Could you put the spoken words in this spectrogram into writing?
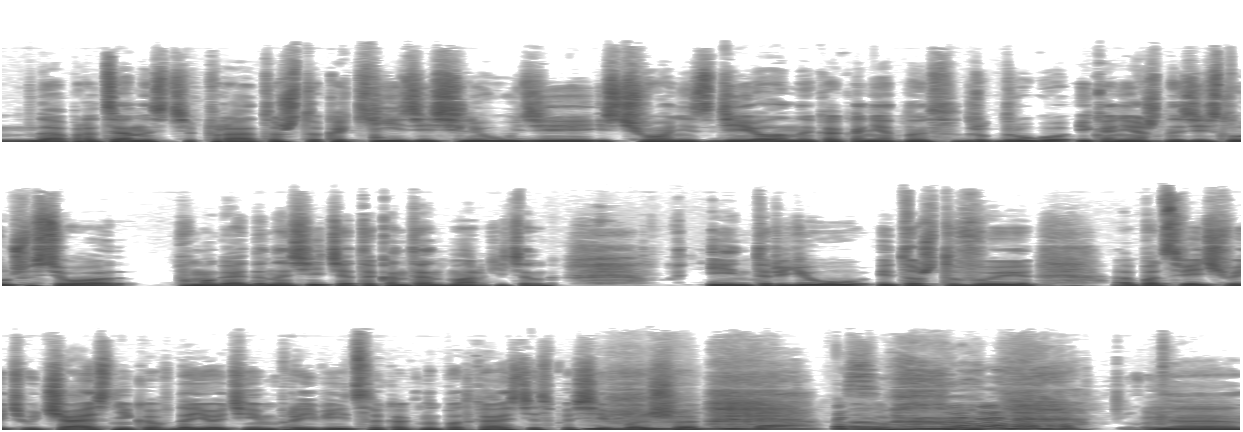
да, про ценности, про то, что какие здесь люди, из чего они сделаны, как они относятся друг к другу. И, конечно, здесь лучше всего помогает доносить это контент-маркетинг и интервью, и то, что вы подсвечиваете участников, даете им проявиться, как на подкасте. Спасибо большое. Да, спасибо. Э,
